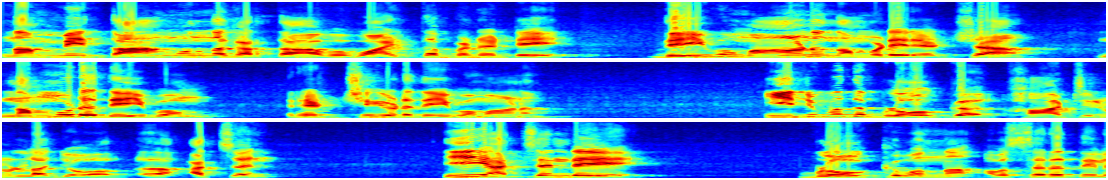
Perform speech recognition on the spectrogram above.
നമ്മെ താങ്ങുന്ന കർത്താവ് വാഴ്ത്തപ്പെടട്ടെ. ദൈവമാണ് നമ്മുടെ രക്ഷ. നമ്മുടെ ദൈവം രക്ഷയുടെ ദൈവമാണ്. ഇരുപത് ബ്ലോക്ക് ഹാർട്ടിനുള്ള ജോ അച്ഛൻ. ഈ അച്ഛന്റെ ബ്ലോക്ക് വന്ന അവസരത്തിൽ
